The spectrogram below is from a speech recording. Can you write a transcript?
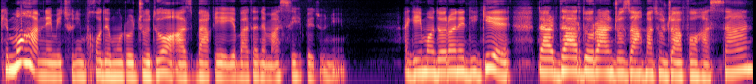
که ما هم نمی‌تونیم خودمون رو جدا از بقیه بدن مسیح بدونیم. اگه ایمانداران دیگه در درد و رنج و زحمت و جفا هستن،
